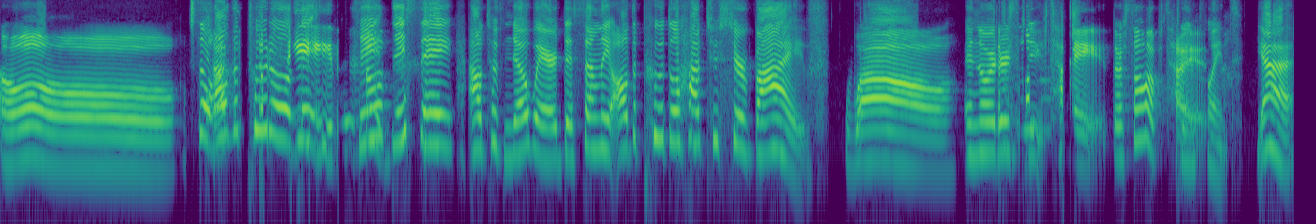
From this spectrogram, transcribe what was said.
Oh. So all the poodle they, they, they say out of nowhere that suddenly all the poodle have to survive wow. in order They're so to uptight. They're so uptight. point. Yeah.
